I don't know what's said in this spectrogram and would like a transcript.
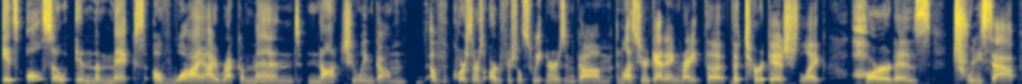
it's also in the mix of why I recommend not chewing gum. Of course, there's artificial sweeteners in gum, unless you're getting right the the Turkish like hard as tree sap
